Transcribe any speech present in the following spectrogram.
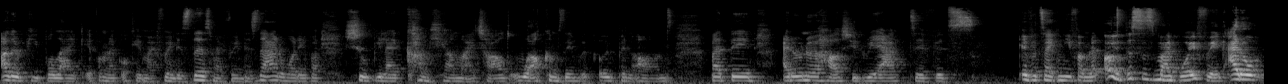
other people. Like if I'm like, okay, my friend is this, my friend is that, or whatever, she'll be like, come here, my child, welcomes them with open arms. But then I don't know how she'd react if it's if it's like me. If I'm like, oh, this is my boyfriend, I don't,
